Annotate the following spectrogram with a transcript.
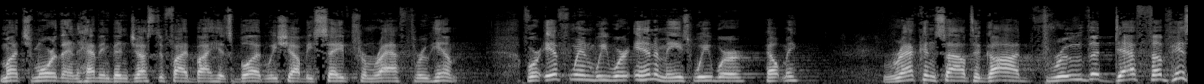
Much more than having been justified by his blood, we shall be saved from wrath through him. For if when we were enemies, we were, help me, reconciled to God through the death of his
